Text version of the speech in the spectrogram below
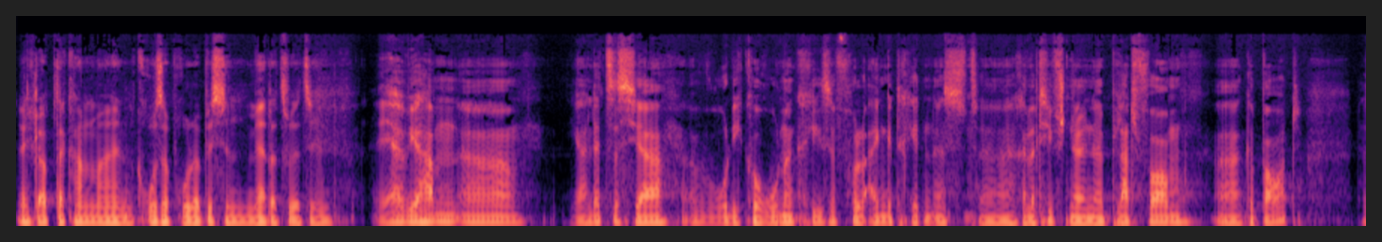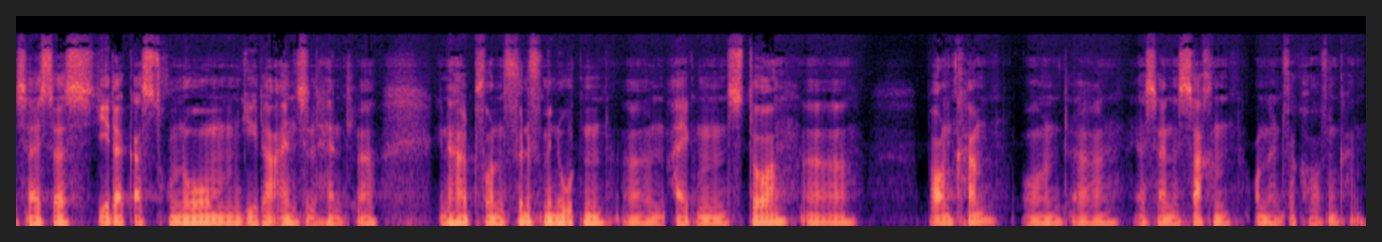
Ich glaube, da kann mein großer Bruder ein bisschen mehr dazu erzählen. Ja, wir haben äh, ja letztes Jahr, äh, wo die Corona-Krise voll eingetreten ist, äh, relativ schnell eine Plattform äh, gebaut. Das heißt, dass jeder Gastronom, jeder Einzelhändler innerhalb von fünf Minuten äh, einen eigenen Store äh, bauen kann und äh, ja, seine Sachen online verkaufen kann.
